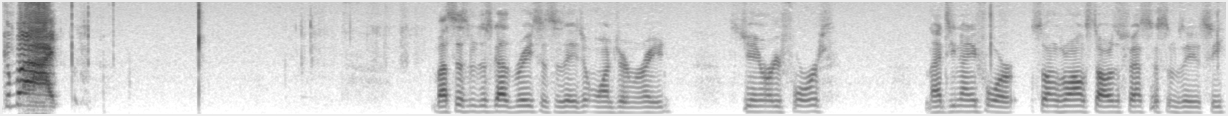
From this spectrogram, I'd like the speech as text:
Goodbye! My system just got briefed. This is Agent 1 German Raid. It's January 4th, 1994. Something's wrong with Star Wars Defense Systems Agency.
